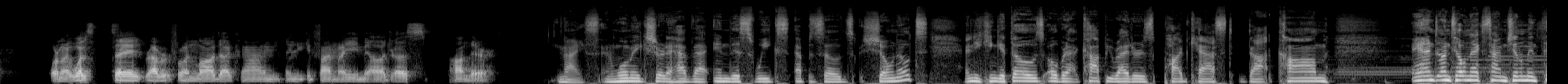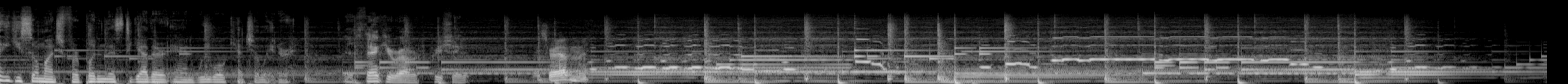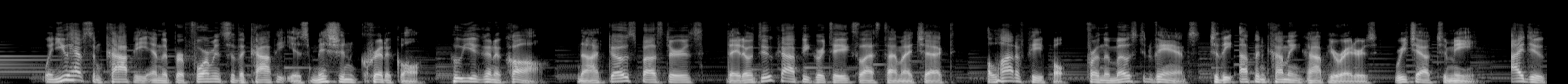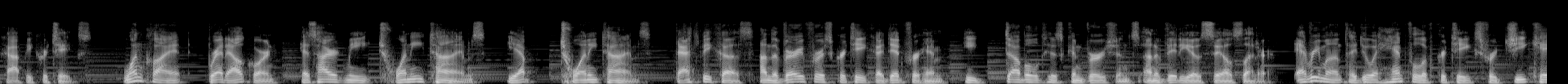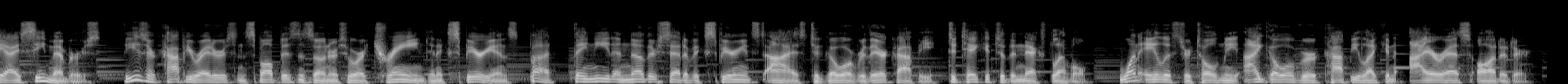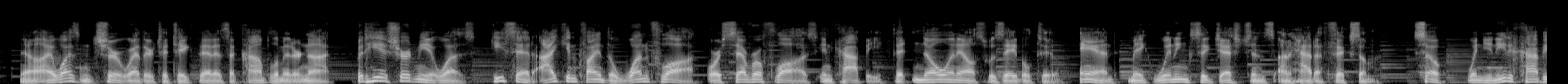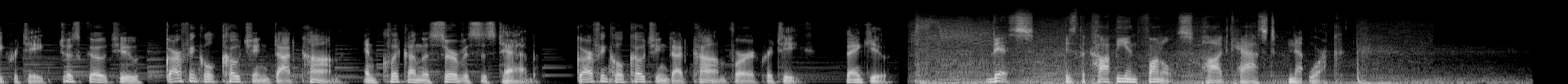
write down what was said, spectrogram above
or my website, robertfreundlaw.com, and you can find my email address on there. Nice. And we'll make sure to have that in this week's episode's show notes. And you can get those over at copywriterspodcast.com. And until next time, gentlemen, thank you so much for putting this together, and we will catch you later. Yes, thank you, Robert. Appreciate it. Thanks for having me. When you have some copy and the performance of the copy is mission critical, who you going to call? Not Ghostbusters. They don't do copy critiques last time I checked. A lot of people, from the most advanced to the up and coming copywriters, reach out to me. I do copy critiques. One client, Brett Alcorn, has hired me 20 times. Yep, 20 times. That's because on the very first critique I did for him, he doubled his conversions on a video sales letter. Every month, I do a handful of critiques for GKIC members. These are copywriters and small business owners who are trained and experienced, but they need another set of experienced eyes to go over their copy to take it to the next level. One A-lister told me I go over copy like an IRS auditor. Now, I wasn't sure whether to take that as a compliment or not, but he assured me it was. He said, I can find the one flaw or several flaws in copy that no one else was able to, and make winning suggestions on how to fix them. So, when you need a copy critique, just go to garfinkelcoaching.com and click on the Services tab. garfinkelcoaching.com for a critique. Thank you. This is the Copy and Funnels Podcast Network.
